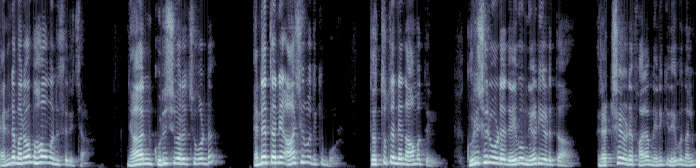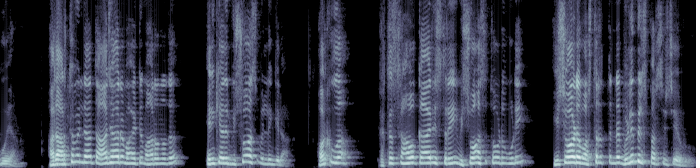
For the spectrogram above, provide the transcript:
എന്റെ മനോഭാവം അനുസരിച്ചാണ്. ഞാൻ കുരിശ് വരച്ചുകൊണ്ട് എന്നെ തന്നെ ആശീർവദിക്കുമ്പോൾ തൃത്വത്തിന്റെ നാമത്തിൽ കുരിശിലൂടെ ദൈവം നേടിയെടുത്ത രക്ഷയുടെ ഫലം എനിക്ക് ദൈവം നൽകുകയാണ്. അത് അർത്ഥമില്ലാത്ത ആചാരമായിട്ട് മാറുന്നത് എനിക്കതിൽ വിശ്വാസമില്ലെങ്കിലാണ്. ഓർക്കുക രക്തസ്രാവക്കാരി സ്ത്രീ വിശ്വാസത്തോടു കൂടി ഈശോയുടെ വസ്ത്രത്തിന്റെ വിളിമ്പിൽ സ്പർശിച്ചേ ഉള്ളൂ.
